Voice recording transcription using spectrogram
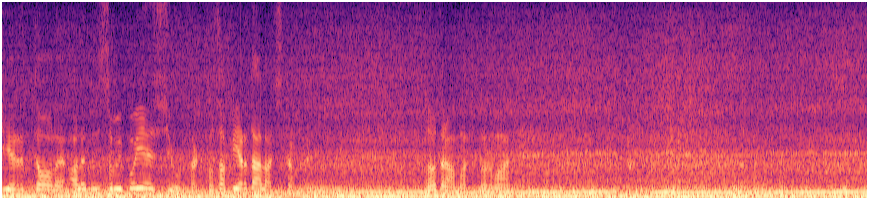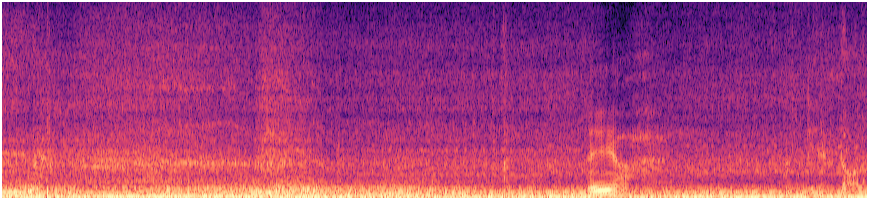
pierdolę, ale bym sobie pojeździł. Tak pozapierdalać trochę. No dramat normalnie. Ja. Pierdolę.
